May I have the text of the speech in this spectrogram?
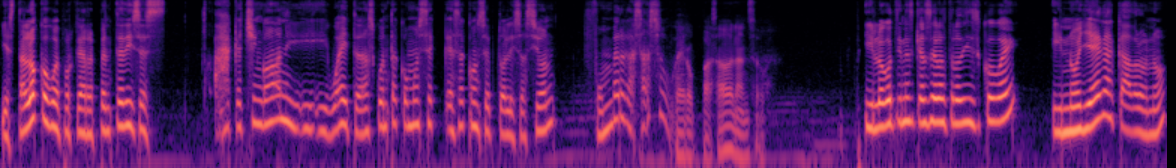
Y está loco, güey, porque de repente dices, ah, qué chingón. Y, güey, te das cuenta cómo ese, esa conceptualización fue un vergazazo, güey. Pero pasado de lanza, güey. Y luego tienes que hacer otro disco, güey. Y no llega, cabrón, ¿no?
